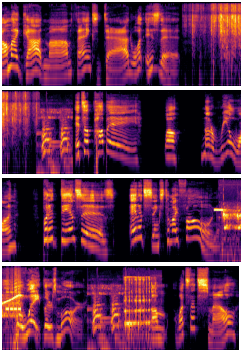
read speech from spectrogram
Oh my god, Mom. Thanks, Dad. What is it? It's a puppy! Well, not a real one, but it dances! And it syncs to my phone! But wait, there's more! Um, what's that smell?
